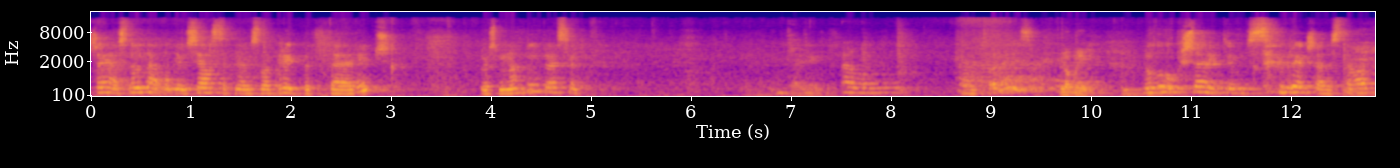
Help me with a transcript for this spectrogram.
Šajā stundā man jums jāsaka nevis labrīt, bet tēriņš. Jūs man atbildēsiet? Pilnīgi. Nu, lūk, šeit jums priekšā stāv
